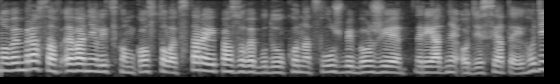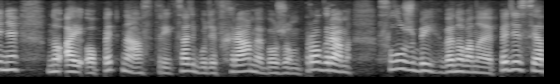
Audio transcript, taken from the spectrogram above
novembra sa v Evangelickom kostole v Starej Pazove budú konať služby Božie riadne o 10. hodine, no aj o 15.30 bude v chráme Božom program služby venované 50.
